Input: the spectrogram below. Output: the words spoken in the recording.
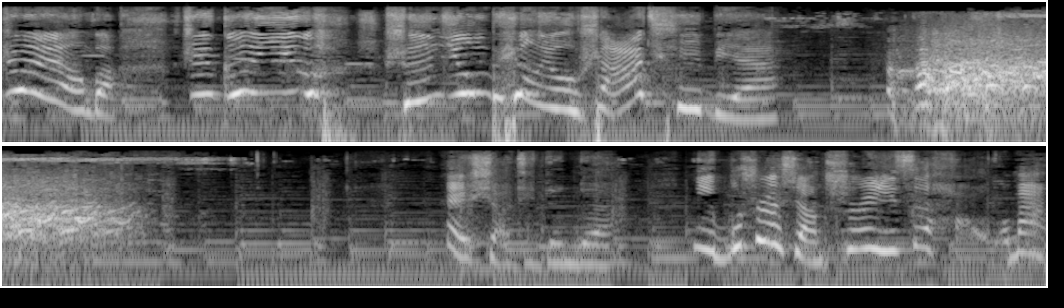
这样吧？这跟一个神经病有啥区别？” 哎，小鸡墩墩，你不是想吃一次好的吗？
